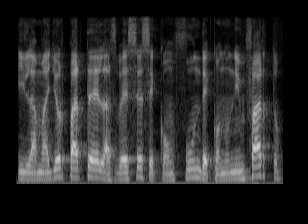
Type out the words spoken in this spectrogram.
y la mayor parte de las veces se confunde con un infarto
